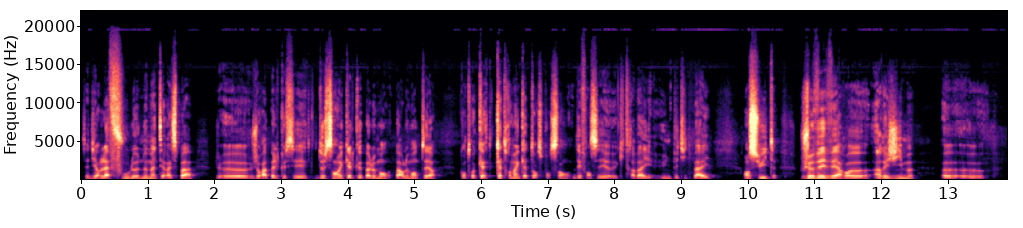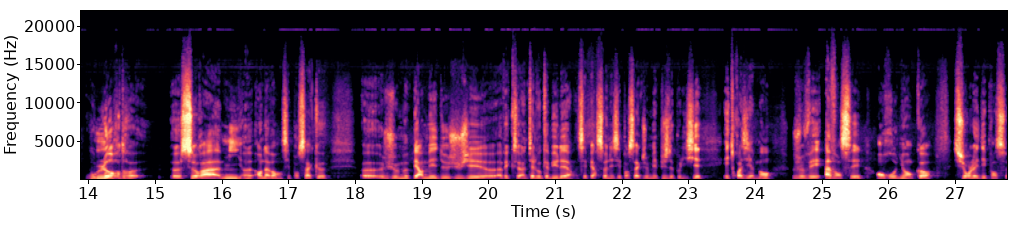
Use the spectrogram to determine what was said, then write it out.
c'est-à-dire la foule ne m'intéresse pas. Je, je, rappelle que c'est 200 et quelques parlementaires contre 94% des Français qui travaillent, une petite paille. Ensuite, je vais vers euh, un régime euh, où l'ordre euh, sera mis en avant. C'est pour ça que je me permets de juger avec un tel vocabulaire ces personnes et c'est pour ça que je mets plus de policiers. Et troisièmement, je vais avancer en rognant encore sur les dépenses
